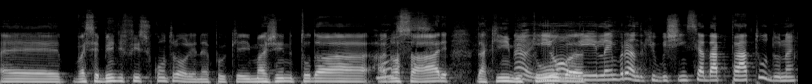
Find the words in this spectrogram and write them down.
é, vai ser bem difícil o controle, né? Porque imagine toda a, a nossa área daqui em Bituba. Não, e, e, lembrando que o bichinho se adapta a tudo, né?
